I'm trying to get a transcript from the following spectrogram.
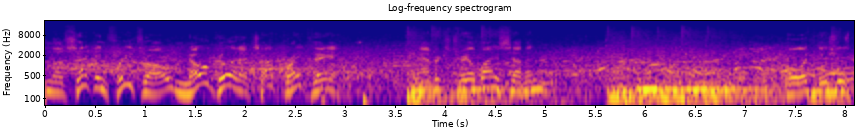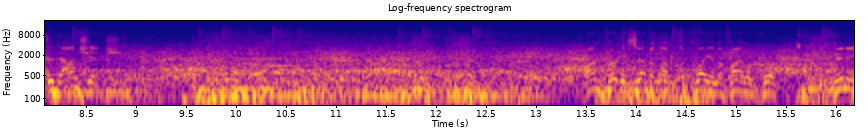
And the second free throw, no good. A tough break there. Mavericks trail by seven. Bullock dishes to Doncic. 137 left to play in the final quarter. Finney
